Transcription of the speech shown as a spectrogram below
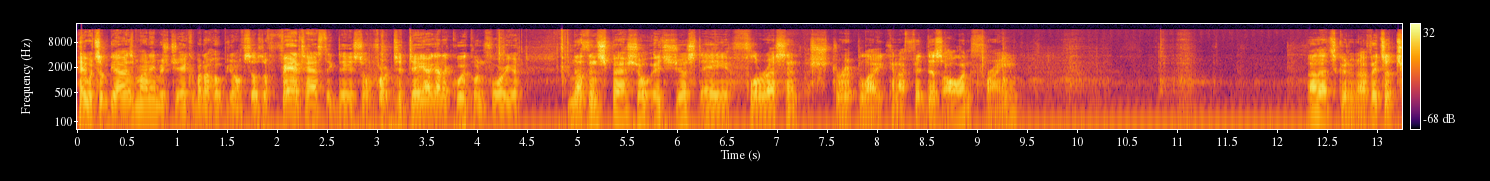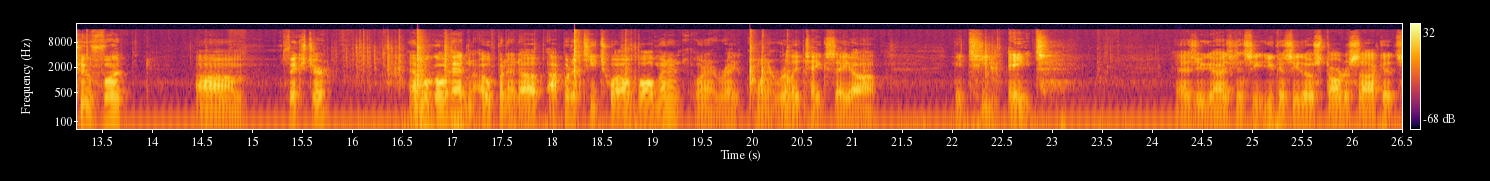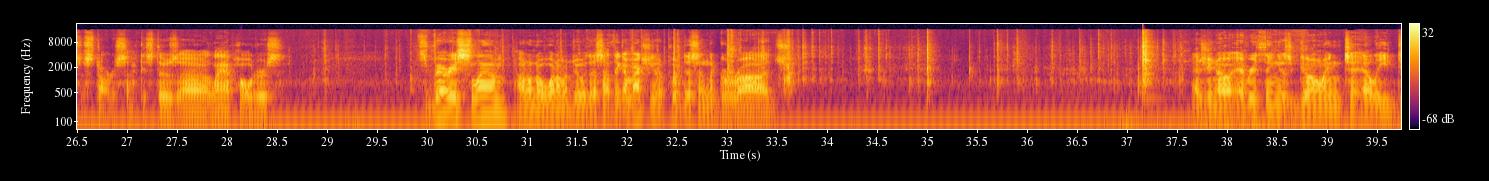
Hey, what's up, guys? My name is Jacob, and I hope you all have a fantastic day so far. Today, I got a quick one for you. Nothing special. It's just a fluorescent strip light. Can I fit this all in frame? Oh, that's good enough. It's a two-foot um, fixture, and we'll go ahead and open it up. I put a T12 bulb in it when it when it really takes a uh, a T8. As you guys can see, you can see those starter sockets, starter sockets, those uh, lamp holders it's very slim. I don't know what I'm going to do with this. I think I'm actually going to put this in the garage. As you know, everything is going to LED.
